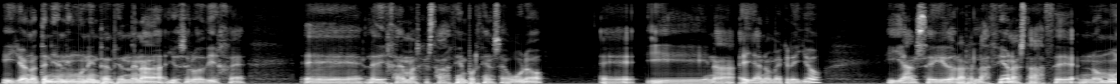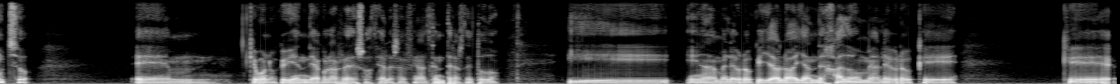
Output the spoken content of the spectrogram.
y yo no tenía ninguna intención de nada. Yo se lo dije eh, le dije además que estaba 100% seguro eh, y nada ella no me creyó y han seguido la relación hasta hace no mucho. Em, que bueno, que hoy en día con las redes sociales al final te enteras de todo. Y, nada, me alegro que ya lo hayan dejado, me alegro que, que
